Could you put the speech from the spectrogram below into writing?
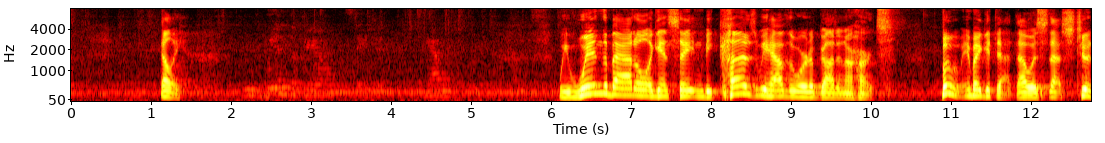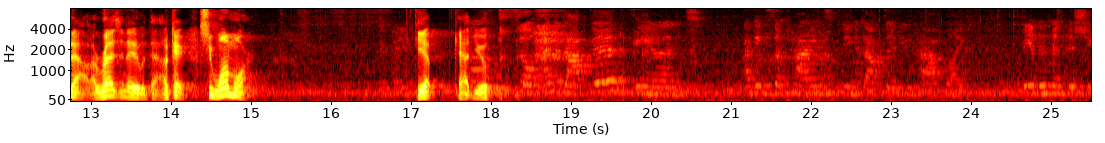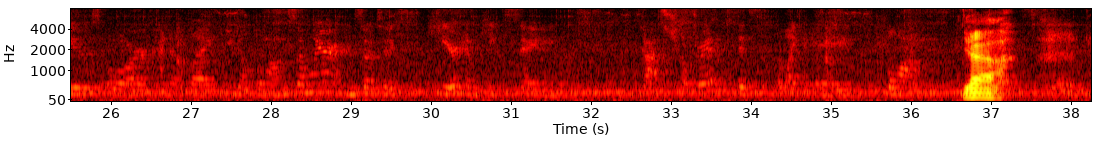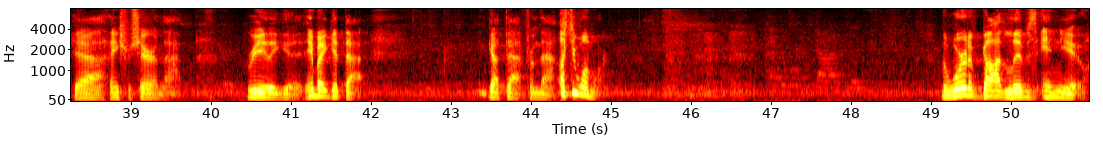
Ellie. We win the battle against Satan because we have the word of God in our hearts. Boom. Anybody get that? That was that stood out. I resonated with that. Okay, do one more. Yep, Cat, you. So I'm adopted, and I think sometimes being adopted, you have like abandonment issues or kind of like you don't belong somewhere. And so to hear him keep saying God's children, it's like a belonging. Yeah. Yeah, thanks for sharing that. Really good. Anybody get that? Got that from that. Let's do one more. The Word of God lives in you.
